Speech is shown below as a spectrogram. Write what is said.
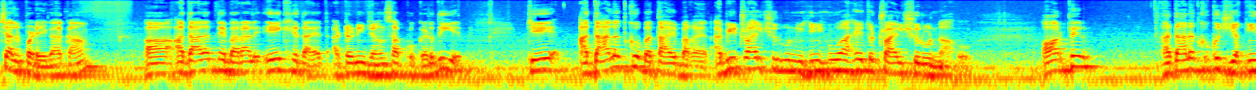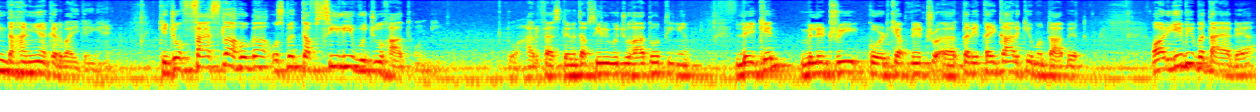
चल पड़ेगा काम। आ, अदालत ने बहरहाल एक हिदायत अटर्नी जनरल साहब को कर दी है कि अदालत को बताए बगैर अभी ट्रायल शुरू नहीं हुआ है तो ट्रायल शुरू ना हो। और फिर अदालत को कुछ यकीन दहानियाँ करवाई गई हैं कि जो फैसला होगा उसमें तफसीली वजूहत होंगी। तो हर फैसले में तफसीली वजूहत होती हैं। लेकिन मिलिट्री कोर्ट के अपने तरीक़ार के मुताबिक, और ये भी बताया गया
